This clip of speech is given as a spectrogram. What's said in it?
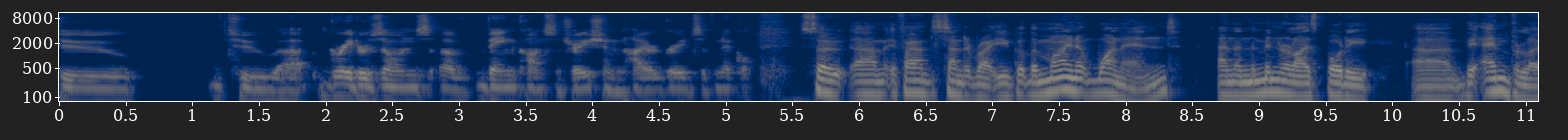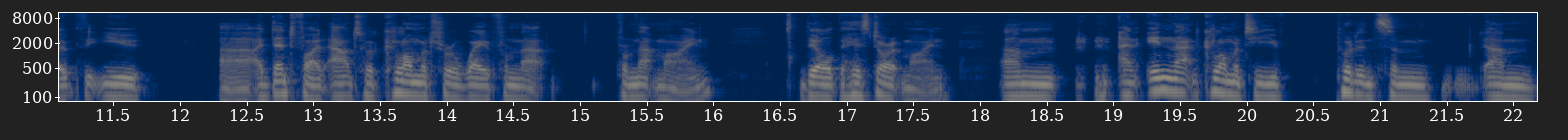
to to uh, greater zones of vein concentration and higher grades of nickel. So, um, if I understand it right, you've got the mine at one end, and then the mineralized body, uh, the envelope that you uh, identified out to a kilometer away from that from that mine, the old the historic mine. Um, and in that kilometer, you've put in some um,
